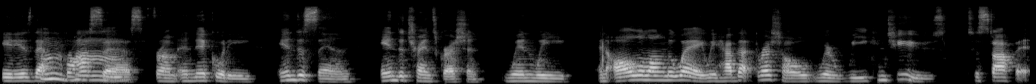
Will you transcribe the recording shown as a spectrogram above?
it is that Mhm. process from iniquity into sin into transgression when we and all along the way we have that threshold where we can choose to stop it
